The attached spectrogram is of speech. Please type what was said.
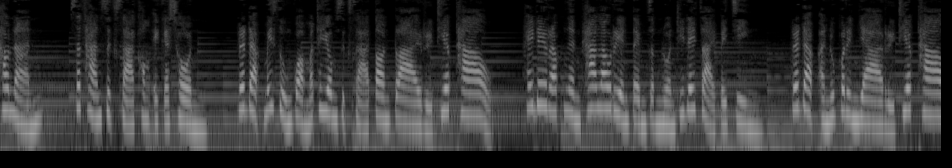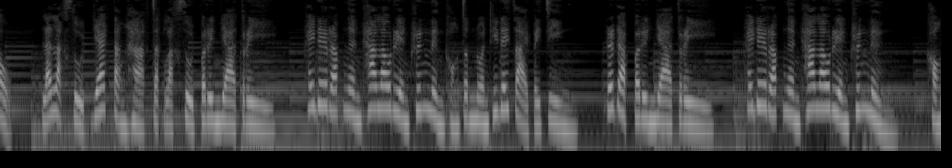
เท่านั้น สถานศึกษาของเอกชน ระดับไม่สูงกว่ามัธยมศึกษาตอนปลายหรือเทียบเท่า ให้ได้รับเงินค่าเล่าเรียนเต็มจำนวนที่ได้จ่ายไปจริง ระดับอนุปริญญาหรือเทียบเท่า และหลักสูตรแยกต่างหากจากหลักสูตรปริญญาตรี ให้ได้รับเงินค่าเล่าเรียนครึ่งหนึ่งของจำนวนที่ได้จ่ายไปจริง ระดับปริญญาตรี ให้ได้รับเงินค่าเล่าเรียนครึ่งหนึ่งของ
